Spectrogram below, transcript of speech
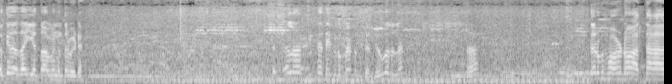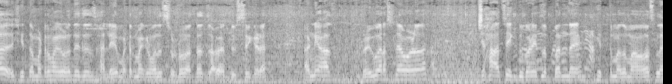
ओके दादा येतो आम्ही नंतर भेटा चला तिकडे एक रुपया फक्त देऊ का तुला? हां? तर भावनो आता इथं मटन मार्केटमध्ये जर झाले मटन मार्केटमध्ये सोडू आता जाऊया दुसरीकडं. आणि आज रविवार असल्यामुळं चहाचं एक दुकान इथलं बंद आहे. इथं माझा मामा असला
